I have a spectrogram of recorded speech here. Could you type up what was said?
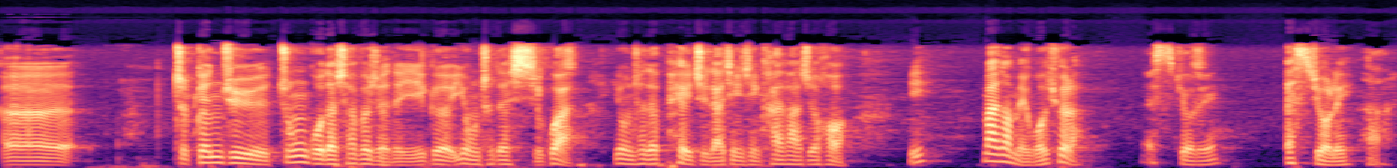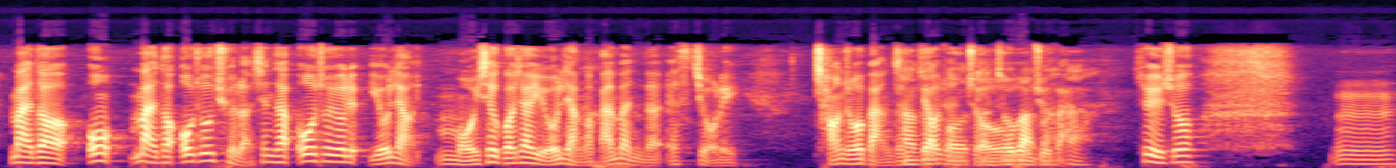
呃，这根据中国的消费者的一个用车的习惯、用车的配置来进行开发之后，咦，卖到美国去了，S 九零。S 九零啊，卖到欧卖到欧洲去了。现在欧洲有有两某一些国家有两个版本的 S 九零，长轴版跟标准轴版。所以说，嗯，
